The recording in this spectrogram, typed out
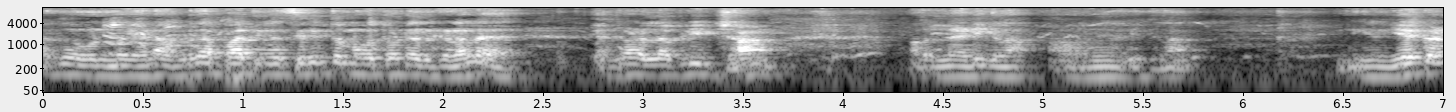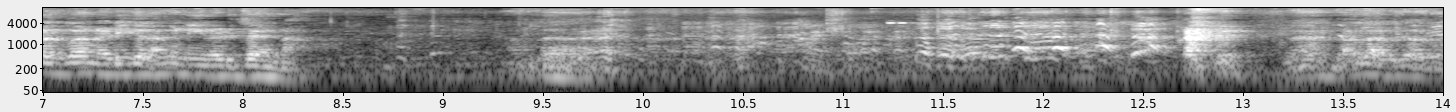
அது உண்மை. ஏன்னா அப்படி தான் பார்த்தீங்கன்னா சிரித்த முகத்தோடு இருக்கனால என்னோட லவ்லி சாம் அவர் நடிக்கலாம் அவரும் நடிக்கலாம். நீங்கள் இயக்கணக்கெலாம் நடிக்கிறாங்க நீங்கள் நடித்தா என்ன? அந்த நல்லா இருக்காரு.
